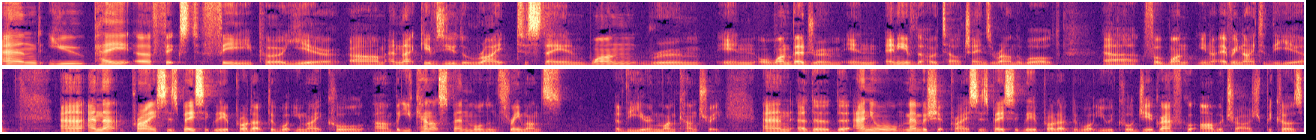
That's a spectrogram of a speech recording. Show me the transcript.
and you pay a fixed fee per year, um, and that gives you the right to stay in one room in or one bedroom in any of the hotel chains around the world uh, for one, you know, every night of the year. Uh, and that price is basically a product of what you might call, um, but you cannot spend more than three months of the year in one country. And uh, the, the annual membership price is basically a product of what you would call geographical arbitrage because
